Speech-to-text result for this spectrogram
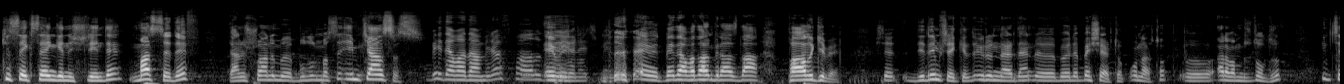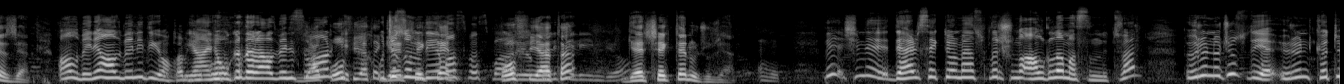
2.80 genişliğinde mas sedef yani şu an bulunması imkansız. Bedavadan biraz pahalı diyor Evet. yönetmen. evet bedavadan biraz daha pahalı gibi. İşte dediğim şekilde ürünlerden e, böyle beşer top, onar top e, arabamızı doldurup gideceğiz yani. Al beni al beni diyor. Tabii yani o- o, kadar al benisi Yani var o ki. Ucuzum diye bas bas bağırıyor. o fiyata gerçekten ucuz yani. Evet. Ve şimdi değerli sektör mensupları şunu algılamasın lütfen. Ürün ucuz diye ürün kötü,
